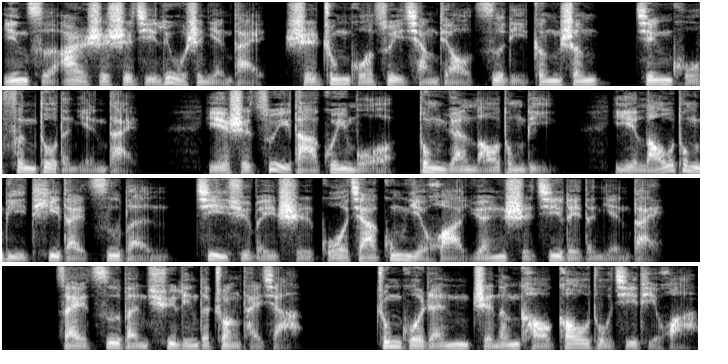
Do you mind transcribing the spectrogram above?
因此，二十世纪六十年代是中国最强调自力更生、艰苦奋斗的年代，也是最大规模动员劳动力，以劳动力替代资本，继续维持国家工业化原始积累的年代。在资本趋零的状态下，中国人只能靠高度集体化、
